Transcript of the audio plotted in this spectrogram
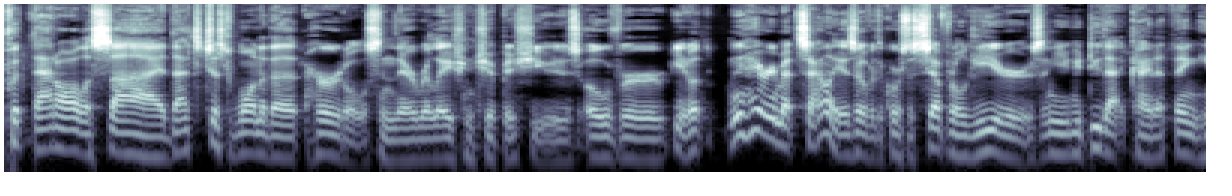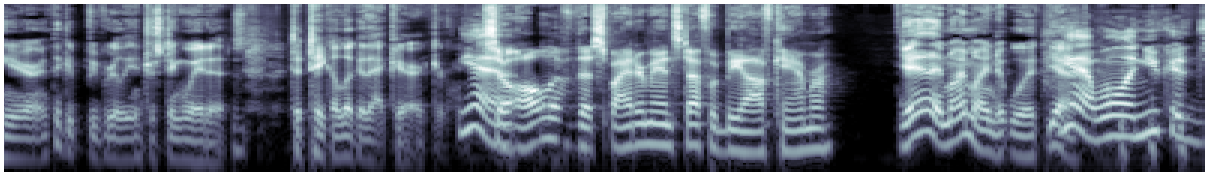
put that all aside. That's just one of the hurdles in their relationship issues over, you know, Harry met Sally is over the course of several years, and you could do that kind of thing here. I think it'd be a really interesting way to to take a look at that character. Yeah. So all of the Spider-Man stuff would be off camera. Yeah, in my mind, it would. yeah. Yeah, well, and you could,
